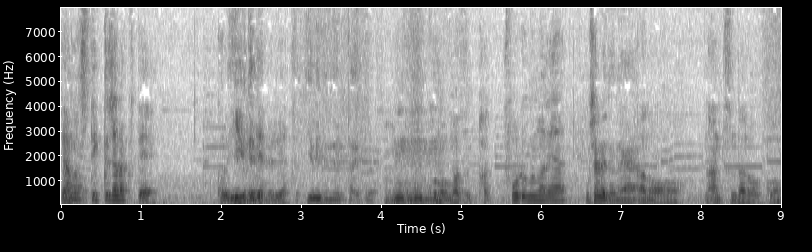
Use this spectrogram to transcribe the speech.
であのスティックじゃなくてこれ指指でで塗るやつ、指で塗るタイプ。うん。うんうんうん。このまずパフォルムがねおしゃれだね。あのなんつうんだろうこう、うん。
